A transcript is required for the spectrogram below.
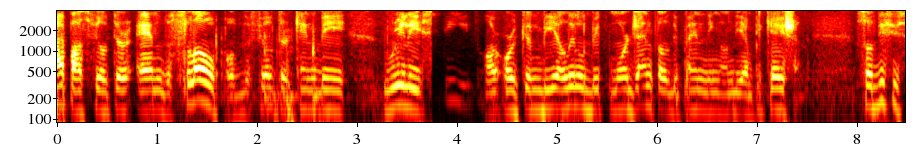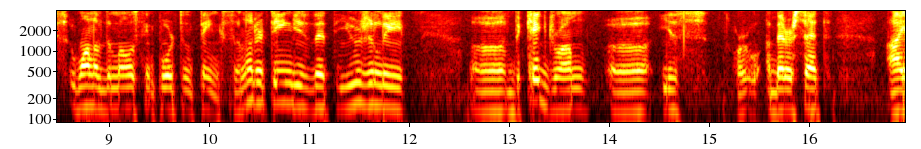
high pass filter, and the slope of the filter can be really steep or, or can be a little bit more gentle depending on the application. So this is one of the most important things. Another thing is that usually uh, the kick drum uh, is, or a better said, I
